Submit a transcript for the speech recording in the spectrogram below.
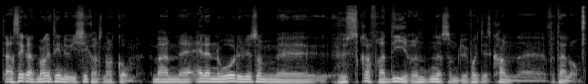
Det er sikkert mange ting du ikke kan snakke om, men er det noe du liksom husker fra de rundene som du faktisk kan fortelle om?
